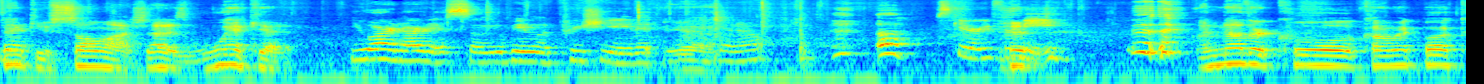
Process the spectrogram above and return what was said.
Thank you so much. That is wicked. you are an artist, so you'll be able to appreciate it. Yeah. You know. oh, scary for me. Another cool comic book.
